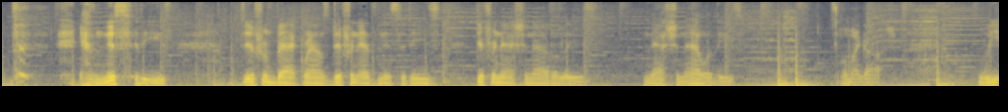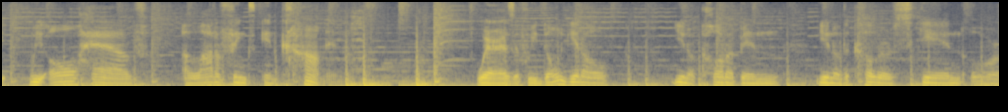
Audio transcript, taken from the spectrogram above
ethnicities, different backgrounds, different ethnicities, different nationalities, nationalities. Oh my gosh, we we all have a lot of things in common. Whereas if we don't get all, you know, caught up in, you know, the color of skin or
